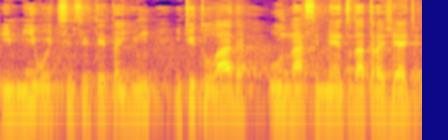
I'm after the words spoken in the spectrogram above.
em 1871, intitulada O Nascimento da Tragédia.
